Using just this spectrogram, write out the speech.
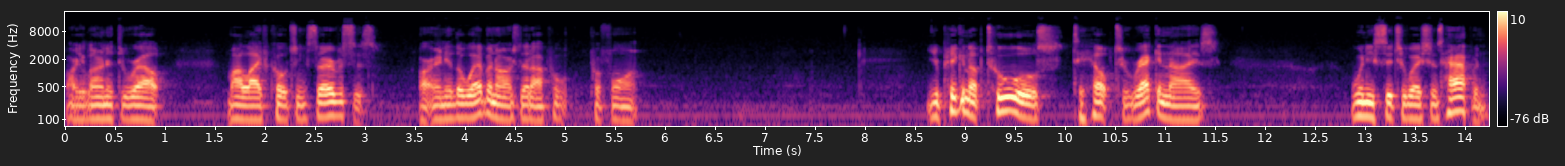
or you're learning throughout my life coaching services, or any of the webinars that I perform. You're picking up tools to help to recognize when these situations happen.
